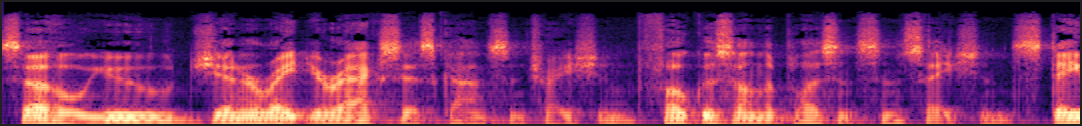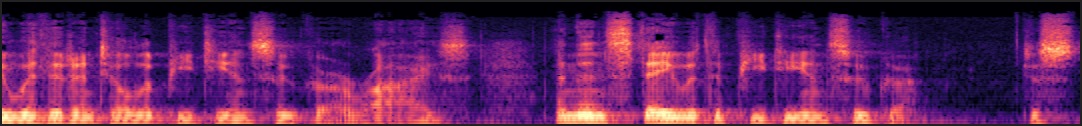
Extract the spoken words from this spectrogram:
So you generate your access concentration, focus on the pleasant sensation, stay with it until the piti and sukha arise, and then stay with the piti and sukha. Just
